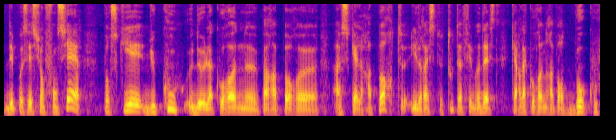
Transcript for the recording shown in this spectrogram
des possessions foncières. Pour ce qui est du coût de la couronne euh, par rapport euh, à ce qu'elle rapporte, il reste tout à fait modeste, car la couronne rapporte beaucoup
